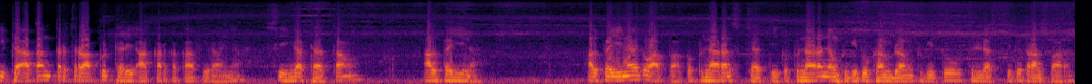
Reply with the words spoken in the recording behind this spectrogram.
tidak akan tercerabut dari akar kekafirannya sehingga datang al-bayinah al-bayinah itu apa? kebenaran sejati kebenaran yang begitu gamblang begitu jelas, begitu transparan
